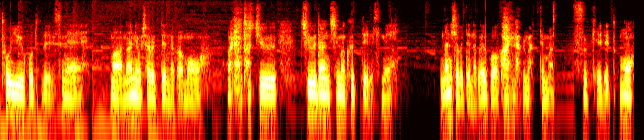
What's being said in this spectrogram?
ということでですね、まあ何を喋ってんだかもう、あの途中中断しまくってですね、何喋ってんだかよくわかんなくなってますけれども、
